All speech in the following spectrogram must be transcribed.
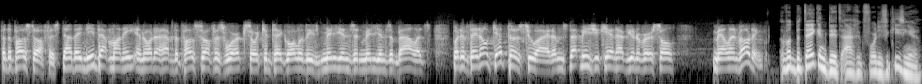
for the post office. Now they need that money in order to have the post office work so it can take all of these millions and millions of ballots. But if they don't get those two items, that means you can't have universal mail-in voting. Wat betekent dit eigenlijk voor die verkiezingen?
